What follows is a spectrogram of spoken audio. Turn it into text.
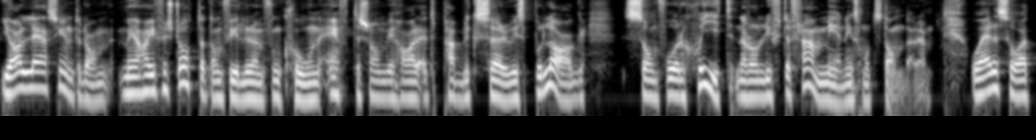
Jag läser ju inte dem, men jag har ju förstått att de fyller en funktion eftersom vi har ett public service-bolag som får skit när de lyfter fram meningsmotståndare. Och är det så att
